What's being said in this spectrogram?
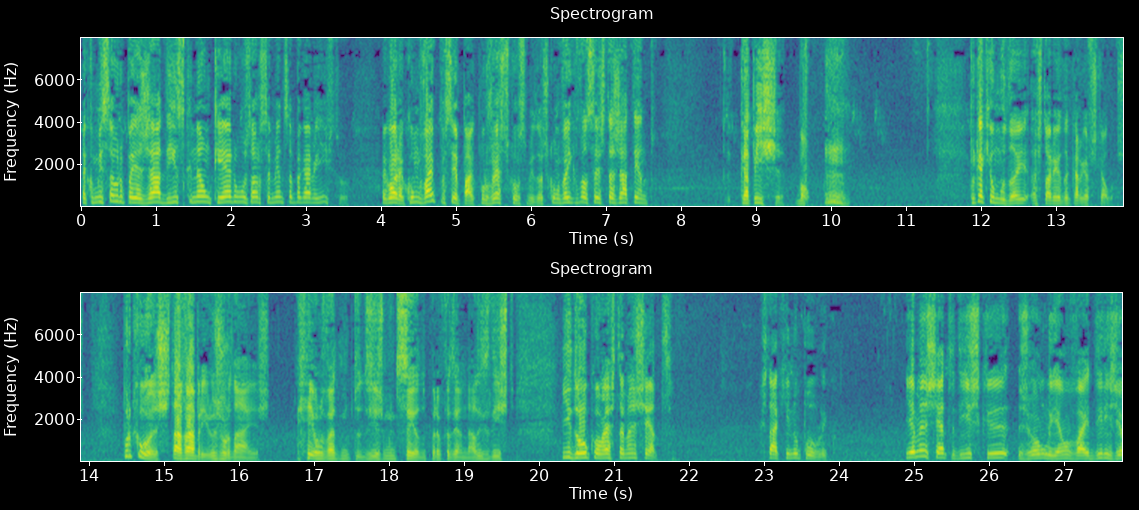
A Comissão Europeia já disse que não quer os orçamentos a pagarem isto. Agora, como vai ser pago pelos restos consumidores, convém que você esteja atento. Capixa. Bom, porquê é que eu mudei a história da carga fiscal hoje? Porque hoje estava a abrir os jornais eu levanto-me todos os dias muito cedo para fazer análise disto e dou com esta manchete que está aqui no público. E a manchete diz que João Leão vai dirigir.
